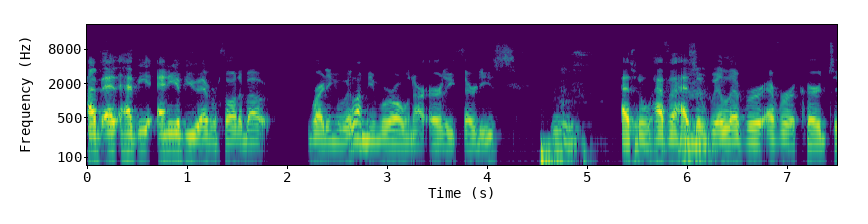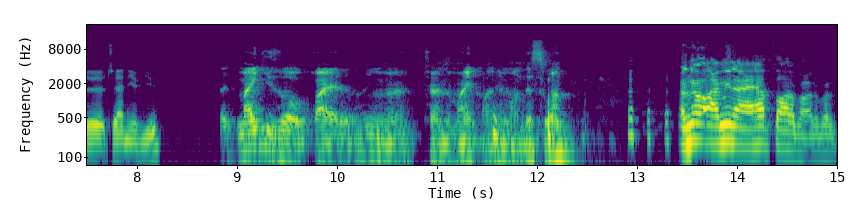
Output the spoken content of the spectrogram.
Have have you, any of you ever thought about writing a will? I mean, we're all in our early 30s. Has a, have a, has mm. a will ever ever occurred to, to any of you? Uh, Mikey's a little quiet. I'm gonna turn the mic on him on this one. no, I mean I have thought about it, but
